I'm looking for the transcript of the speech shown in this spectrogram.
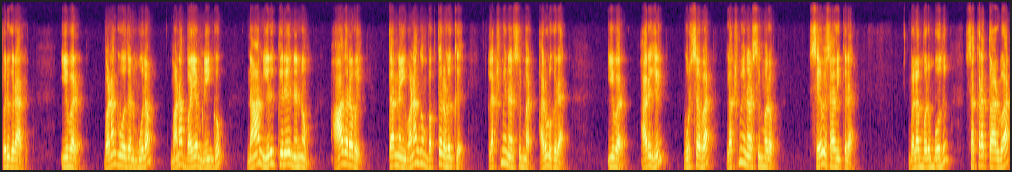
பெறுகிறார்கள். இவர் வணங்குவதன் மூலம் மன பயம் நீங்கும். நான் இருக்கிறேன் என்னும் ஆதரவை தன்னை வணங்கும் பக்தர்களுக்கு லக்ஷ்மி நரசிம்மர் அருள்கிறார். இவர் அருகில் உற்சவர் லக்ஷ்மி நரசிம்மரும் சேவை சாதிக்கிறார். பலம் வரும்போது சக்கரத்தாழ்வார்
